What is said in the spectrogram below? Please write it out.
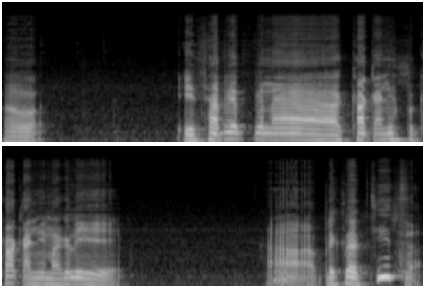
Вот. И, соответственно, как они, как они могли а, прекратиться,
